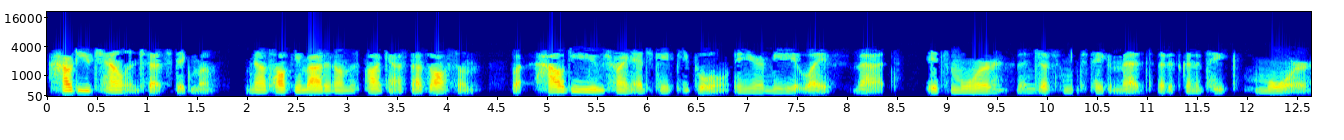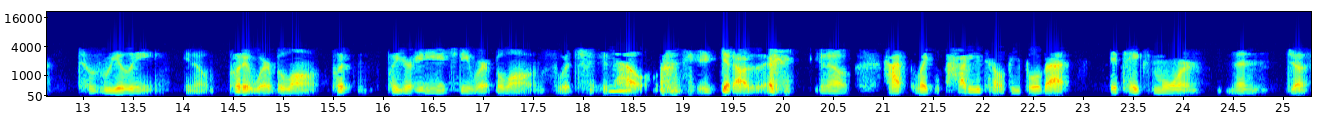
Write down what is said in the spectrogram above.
how do you challenge that stigma? Now talking about it on this podcast, that's awesome. But how do you try and educate people in your immediate life that it's more than just need to take a med, that it's gonna take more to really, you know, put it where it belongs, put, put your ADHD where it belongs, which is hell. Get out of there, you know? How, like, how do you tell people that it takes more than just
